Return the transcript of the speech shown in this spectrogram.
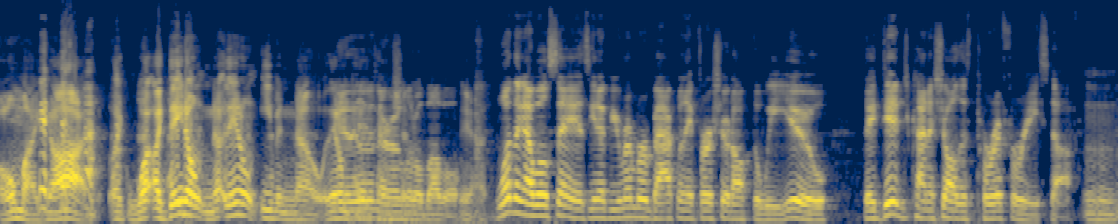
"Oh my god! Like what? Like they don't know. They don't even know. They don't they pay live in their own little bubble. Yeah. One thing I will say is, you know, if you remember back when they first showed off the Wii U, they did kind of show all this periphery stuff. Mm-hmm.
